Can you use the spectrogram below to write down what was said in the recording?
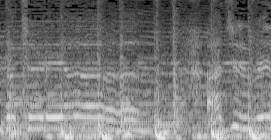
ਚੜਿਆ। ਅੱਜ ਵੇਲਾ ਵੇ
